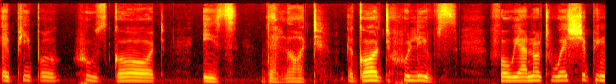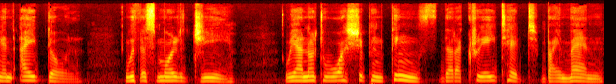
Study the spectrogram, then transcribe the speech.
a people whose God is the Lord, a God who lives for we are not worshipping an idol with a small g. We are not worshipping things that are created by man.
